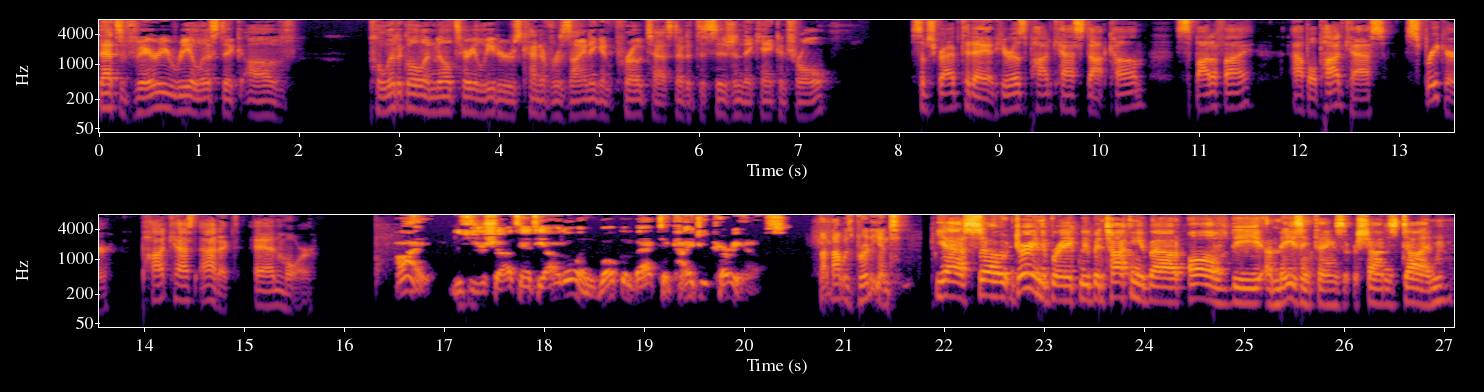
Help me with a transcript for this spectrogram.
That's very realistic of political and military leaders kind of resigning in protest at a decision they can't control. Subscribe today at heroespodcast.com, Spotify, Apple Podcasts, Spreaker, Podcast Addict, and more. Hi, this is Rashad Santiago, and welcome back to Kaiju Curry House. That, that was brilliant. Yeah, so during the break, we've been talking about all of the amazing things that Rashad has done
